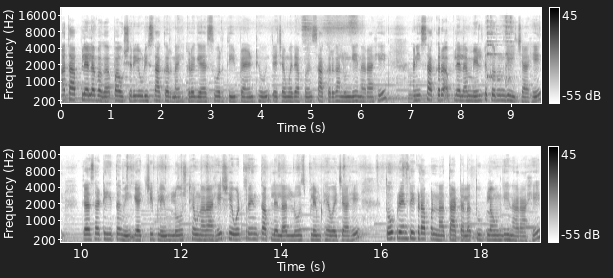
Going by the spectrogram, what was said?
आता आपल्याला बघा पावशर एवढी साखर ना इकडं गॅसवरती पॅन ठेवून त्याच्यामध्ये आपण साखर घालून घेणार आहे. आणि साखर आपल्याला मेल्ट करून घ्यायची आहे. त्यासाठी इथं मी गॅसची फ्लेम लोज ठेवणार आहे. शेवटपर्यंत आपल्याला लोज फ्लेम ठेवायची आहे. तोपर्यंत इकडं आपण ना ताटाला तूप लावून घेणार आहे.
